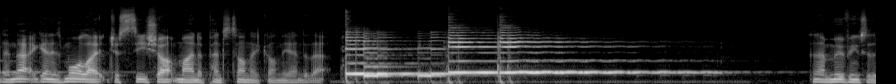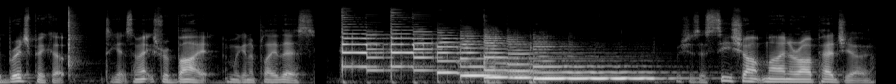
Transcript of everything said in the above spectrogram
Then that again is more like just C sharp minor pentatonic on the end of that. And I'm moving to the bridge pickup to get some extra bite, and we're going to play this. Which is a C sharp minor arpeggio.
